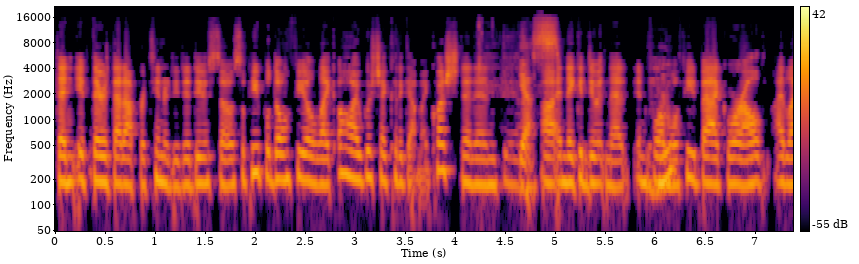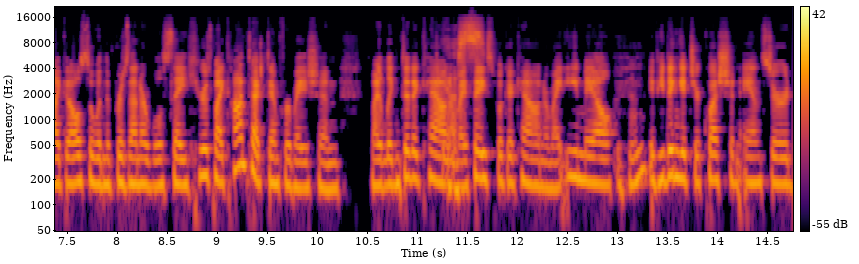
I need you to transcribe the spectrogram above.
then if there's that opportunity to do so. So people don't feel like, oh, I wish I could have got my question in. Yes. Uh, and they can do it in that informal feedback. Or I'll, I like it also when the presenter will say, here's my contact information, my LinkedIn account or my Facebook account or my email. Mhm. If you didn't get your question answered,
